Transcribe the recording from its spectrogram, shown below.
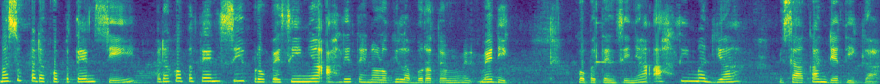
Masuk pada kompetensi, pada kompetensi profesinya ahli teknologi laboratorium medik. Kompetensinya ahli media, misalkan D3.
